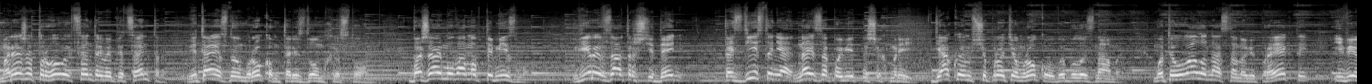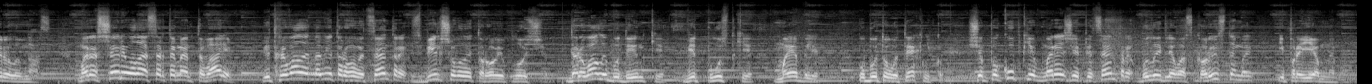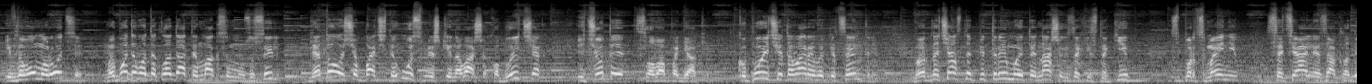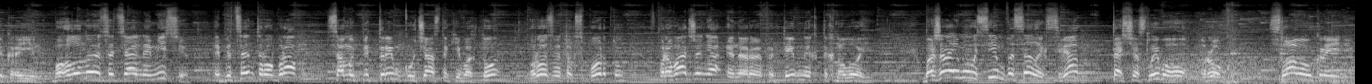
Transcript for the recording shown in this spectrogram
Мережа торгових центрів Епіцентр вітає з Новим роком та Різдвом Христовим. Бажаємо вам оптимізму, віри в завтрашній день та здійснення найзаповітніших мрій. Дякуємо, що протягом року ви були з нами. Мотивували нас на нові проекти і вірили в нас. Ми розширювали асортимент товарів, відкривали нові торгові центри, збільшували торгові площі, дарували будинки, відпустки, меблі, побутову техніку, щоб покупки в мережі епіцентр були для вас корисними і приємними. І в новому році ми будемо докладати максимум зусиль для того, щоб бачити усмішки на ваших обличчях і чути слова подяки. Купуючи товари в епіцентрі, ви одночасно підтримуєте наших захисників, спортсменів, соціальні заклади країни. Бо головною соціальною місією епіцентр обрав саме підтримку учасників АТО, розвиток спорту, впровадження енергоефективних технологій. Бажаємо усім веселих свят та щасливого року! Слава Україні!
